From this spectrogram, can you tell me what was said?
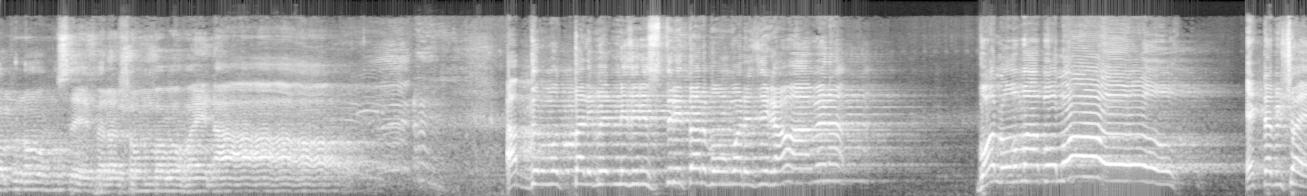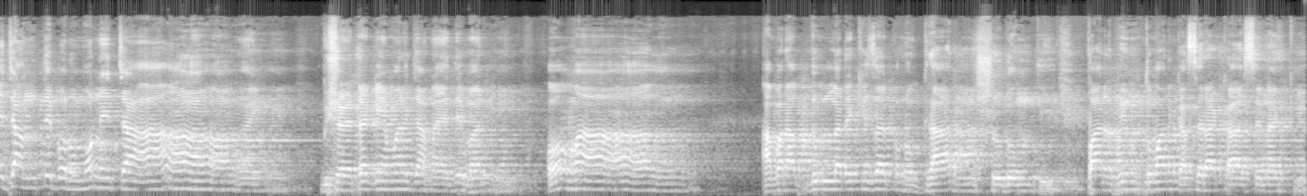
কখনো মুছে ফেলা সম্ভব হয় না। আব্দুল মুত্তালিবের নিজের স্ত্রী তার বৌমারে জিগাও আবে না। বলো মা, বলো। একটা বিষয়ে জানতে বড় মনে চাই। বিষয়টা কি আমার জানায় দেবানি? ও মা, আমার আব্দুল্লাহ রেখে যা কোনো গ্রান সুগন্ধি পারভিন তোমার কাছে রাখা আছে নাকি?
